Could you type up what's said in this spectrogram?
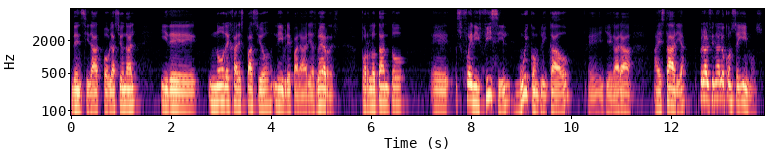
densidad poblacional y de no dejar espacio libre para áreas verdes. Por lo tanto, eh, fue difícil, muy complicado eh, llegar a, esta área, pero al final lo conseguimos.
